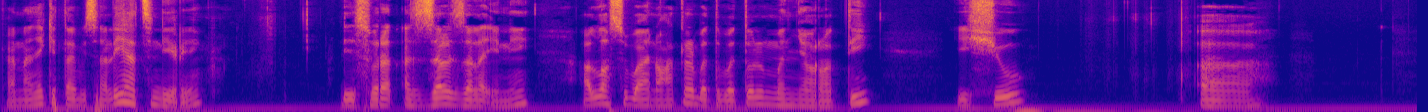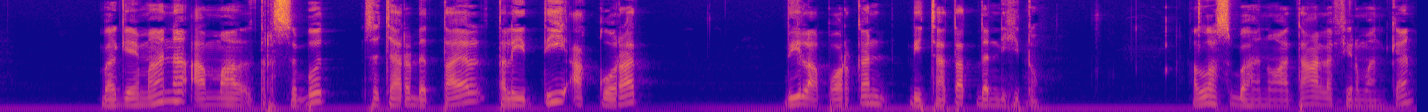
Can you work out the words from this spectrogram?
Karenanya kita bisa lihat sendiri di surat Az-Zalzalah ini Allah Subhanahu wa taala betul-betul menyoroti isu uh, bagaimana amal tersebut secara detail, teliti, akurat dilaporkan, dicatat dan dihitung. Allah Subhanahu wa taala firmankan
